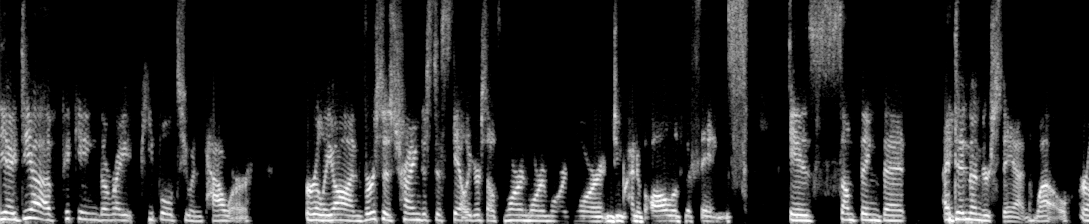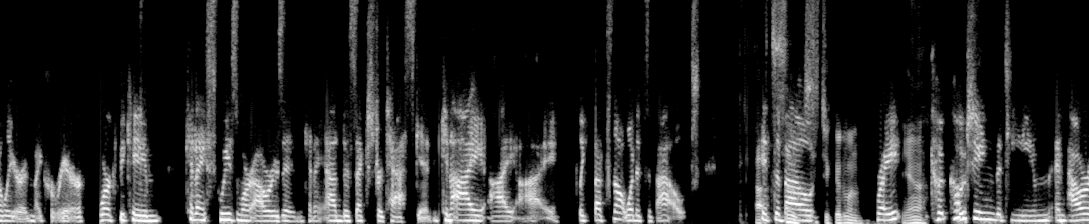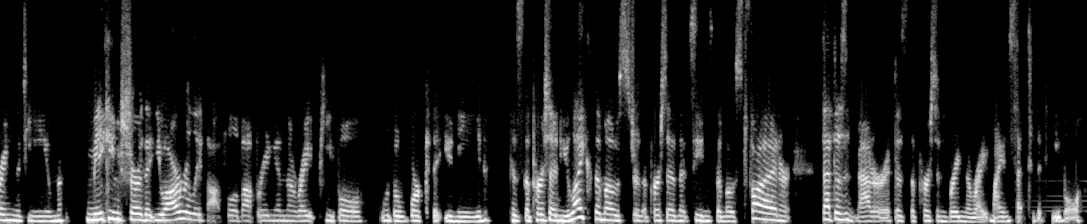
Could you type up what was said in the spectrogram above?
the idea of picking the right people to empower early on versus trying just to scale yourself more and more and more and more and do kind of all of the things is something that I didn't understand well earlier in my career. Work became can I squeeze more hours in? Can I add this extra task in? Can I, I, I? Like, that's not what it's about. Ah, that's it's about such a good one, right? Yeah, Co- coaching the team, empowering the team, making sure that you are really thoughtful about bringing in the right people with the work that you need. Because the person you like the most, or the person that seems the most fun, or that doesn't matter. Does the person bring the right mindset to the table?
